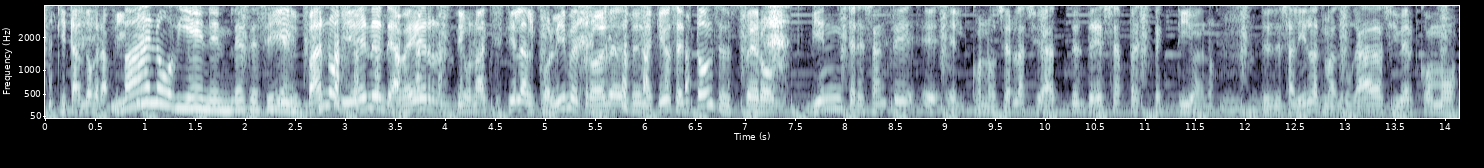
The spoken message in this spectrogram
quitando grafiti. Van o vienen, les decía. Sí, van o vienen de haber, digo, no existía el alcoholímetro desde aquellos entonces, pero bien interesante eh, el conocer la ciudad desde esa perspectiva, ¿no? Desde salir en las madrugadas y ver cómo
